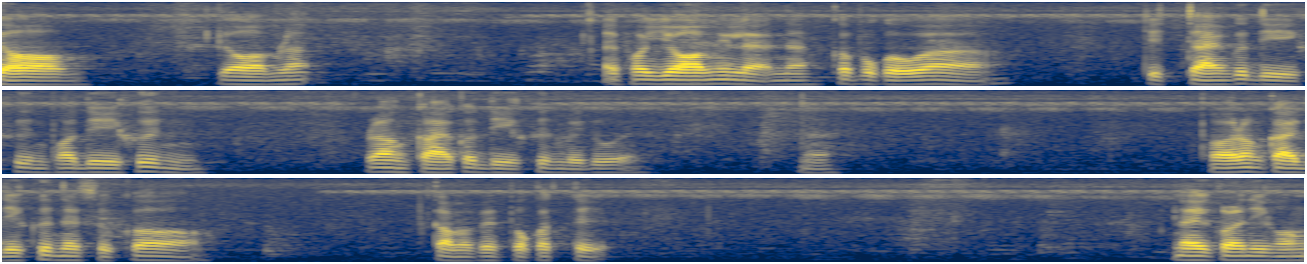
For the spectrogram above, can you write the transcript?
ยอมยอมแล้วไอ้พอยอมนี่แหละนะ ก็ปรากฏว่าจิตใจก็ดีขึ้น พอดีขึ้น ร่างกายก็ดีขึ้นไปด้วยนะพอร่างกายดีขึ้นในสุดก็กลับมาเป็นปกติ ในกรณีของ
